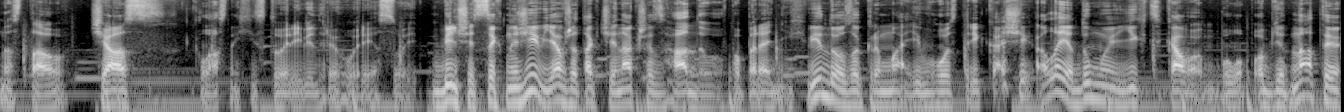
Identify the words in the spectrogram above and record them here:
Настав час класних історій від Григорія Сої. Більшість цих ножів я вже так чи інакше згадував в попередніх відео, зокрема і в гострій каші, але я думаю, їх цікаво було б об'єднати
